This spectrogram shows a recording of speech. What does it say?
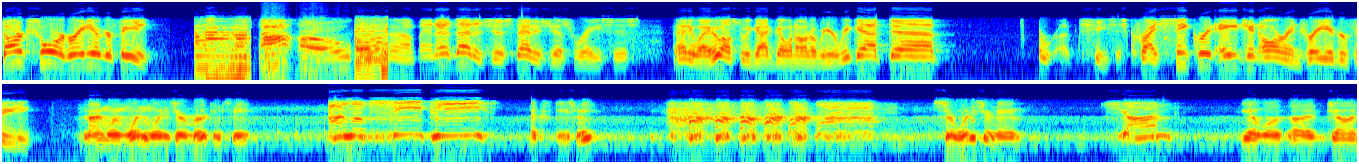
Dark Sword Radio Graffiti. Uh oh. Oh man, that, that is just that is just racist. Anyway, who else do we got going on over here? We got uh, Jesus Christ, Secret Agent Orange, Radio Graffiti. 911, what is your emergency? I love CP. Excuse me? Sir, what is your name? John. Yeah, well, uh, John,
